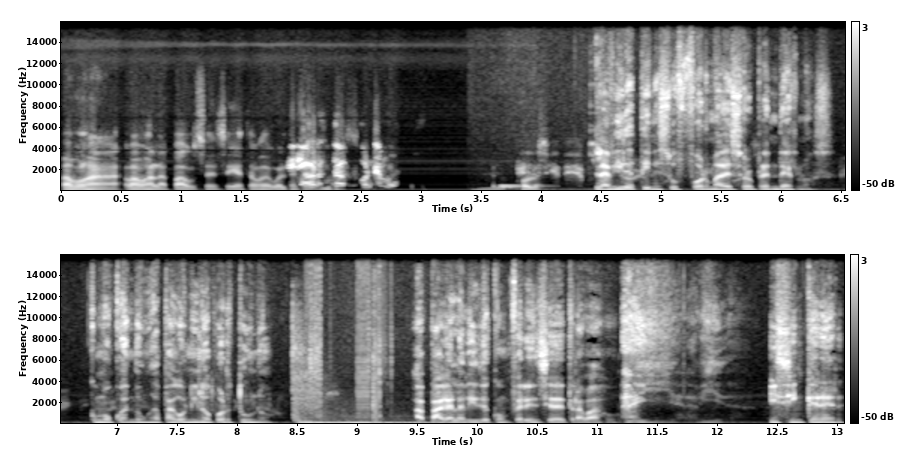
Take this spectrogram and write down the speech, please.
Vamos a, vamos a la pausa, enseguida estamos de vuelta. Y ahora te ponemos. La vida tiene su forma de sorprendernos, como cuando un apagón inoportuno apaga la videoconferencia de trabajo. ¡Ay, a la vida! Y sin querer,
